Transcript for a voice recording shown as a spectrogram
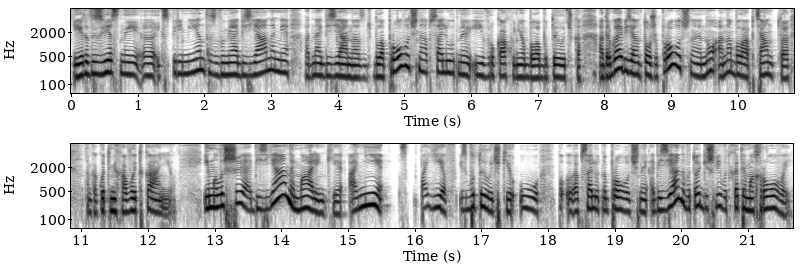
И этот известный э, эксперимент с двумя обезьянами. Одна обезьяна была проволочная абсолютно, и в руках у нее была бутылочка, а другая обезьяна тоже проволочная, но она была обтянута там, какой-то меховой тканью. И малыши обезьяны маленькие, они поев из бутылочки у абсолютно проволочной обезьяны, в итоге шли вот к этой махровой.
